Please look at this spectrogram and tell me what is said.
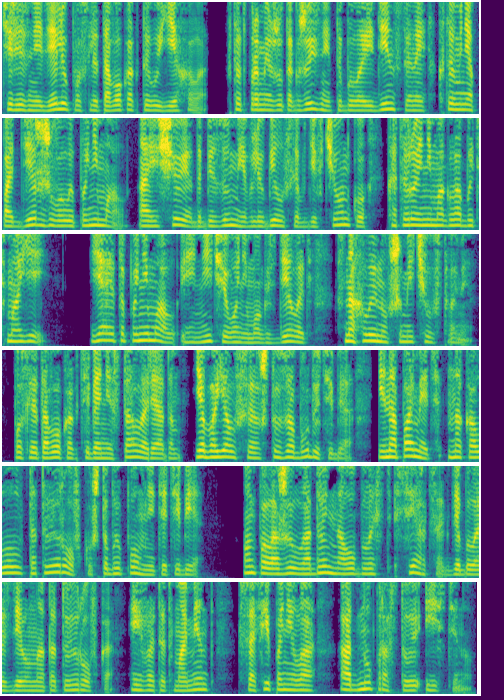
«Через неделю после того, как ты уехала. В тот промежуток жизни ты была единственной, кто меня поддерживал и понимал. А еще я до безумия влюбился в девчонку, которая не могла быть моей. Я это понимал и ничего не мог сделать с нахлынувшими чувствами. После того, как тебя не стало рядом, я боялся, что забуду тебя, и на память наколол татуировку, чтобы помнить о тебе. Он положил ладонь на область сердца, где была сделана татуировка, и в этот момент Софи поняла одну простую истину.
